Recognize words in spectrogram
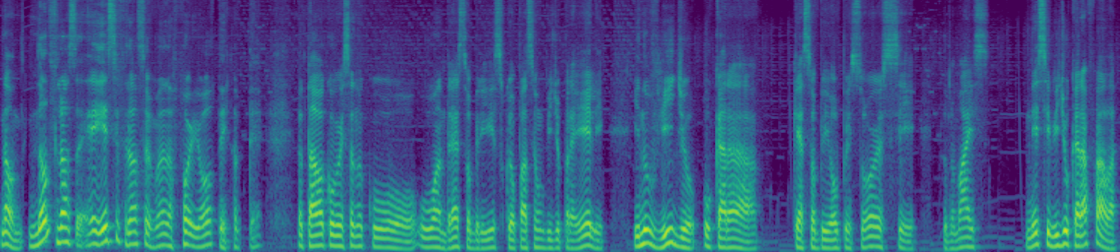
não, não final, é esse final de semana, foi ontem até. Eu tava conversando com o André sobre isso, que eu passei um vídeo para ele, e no vídeo o cara que é sobre open source e tudo mais, nesse vídeo o cara fala,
